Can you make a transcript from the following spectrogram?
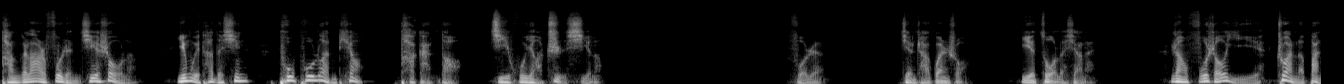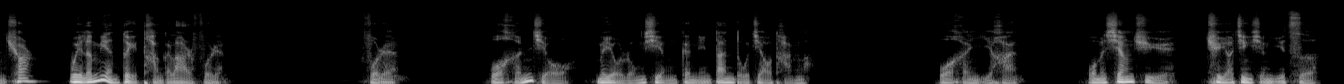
坦格拉尔夫人接受了，因为他的心扑扑乱跳，他感到几乎要窒息了。夫人，检察官说，也坐了下来，让扶手椅转了半圈，为了面对坦格拉尔夫人。夫人，我很久没有荣幸跟您单独交谈了，我很遗憾。我们相聚，却要进行一次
